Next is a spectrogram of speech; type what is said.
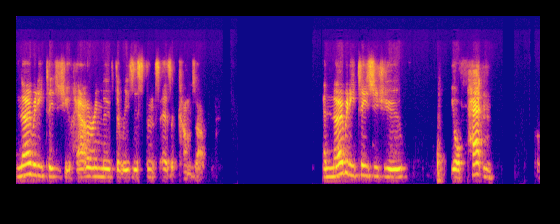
Nobody teaches you how to remove the resistance as it comes up. And nobody teaches you your pattern of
